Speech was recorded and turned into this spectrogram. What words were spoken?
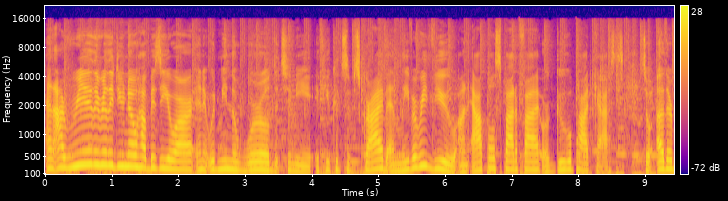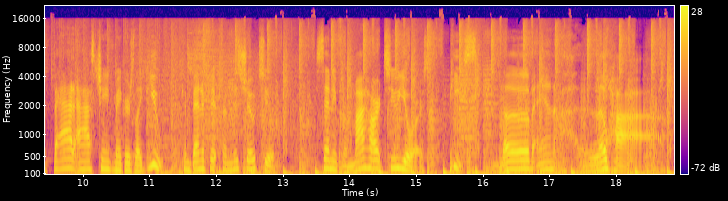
And I really, really do know how busy you are, and it would mean the world to me if you could subscribe and leave a review on Apple, Spotify, or Google Podcasts so other badass changemakers like you can benefit from this show too. Sending from my heart to yours. Peace, love, and aloha.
